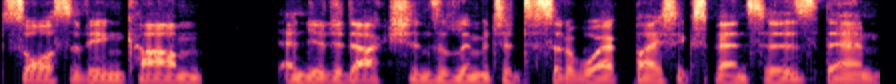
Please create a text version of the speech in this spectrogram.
source of income and your deductions are limited to sort of workplace expenses, then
